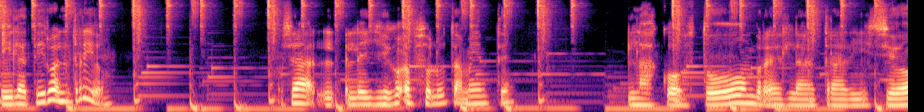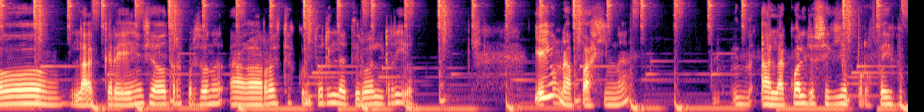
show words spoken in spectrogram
y la tiró al río. O sea, le llegó absolutamente las costumbres, la tradición, la creencia de otras personas, agarró esta escultura y la tiró al río. Y hay una página a la cual yo seguía por Facebook,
